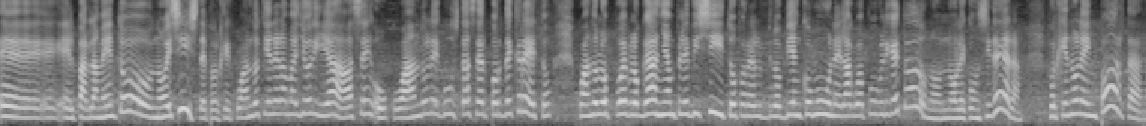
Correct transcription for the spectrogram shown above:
eh, el Parlamento no existe porque cuando tiene la mayoría hacen o cuando le gusta hacer por decreto, cuando los pueblos ganan plebiscito para el, los bien comunes, el agua pública y todo, no, no le consideran porque no le importa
